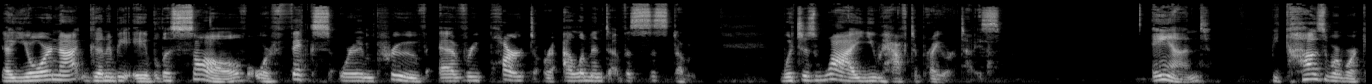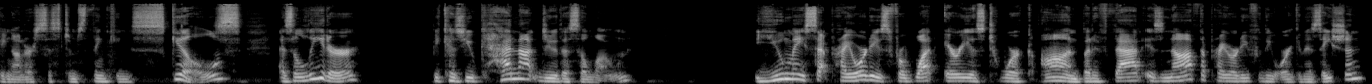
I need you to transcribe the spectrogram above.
Now, you're not going to be able to solve or fix or improve every part or element of a system, which is why you have to prioritize. And because we're working on our systems thinking skills as a leader, because you cannot do this alone, you may set priorities for what areas to work on. But if that is not the priority for the organization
